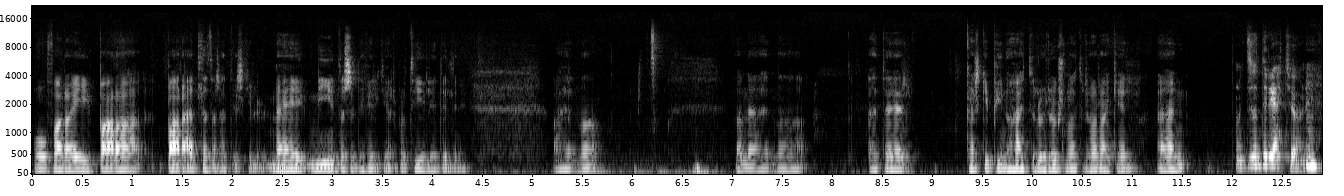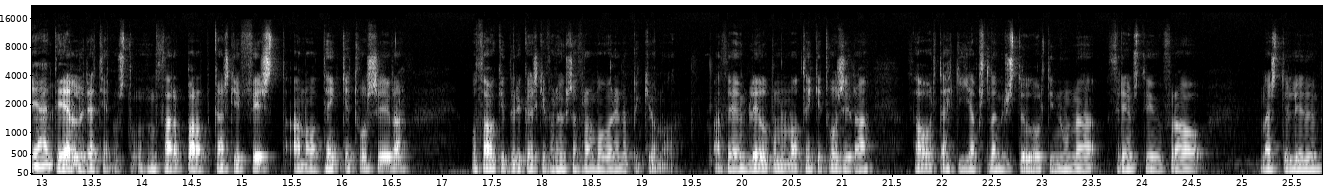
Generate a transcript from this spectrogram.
og fara í bara, bara 11. seti skilur, nei 9. seti fylki það er bara 10 kannski pínu hættulegur hugsunættur á Rakel en Þetta er rétt hjá henni. Já, þetta er alveg rétt þú veist, hún þarf bara kannski fyrst að ná að tengja tvo sigra og þá getur þið kannski fara að hugsa fram á að reyna að byggja á því að um leiður búin að ná að tengja tvo sigra, þá ert ekki jafnslæmri stöðu, þú ert í núna þreim stíðum frá næstu liðum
